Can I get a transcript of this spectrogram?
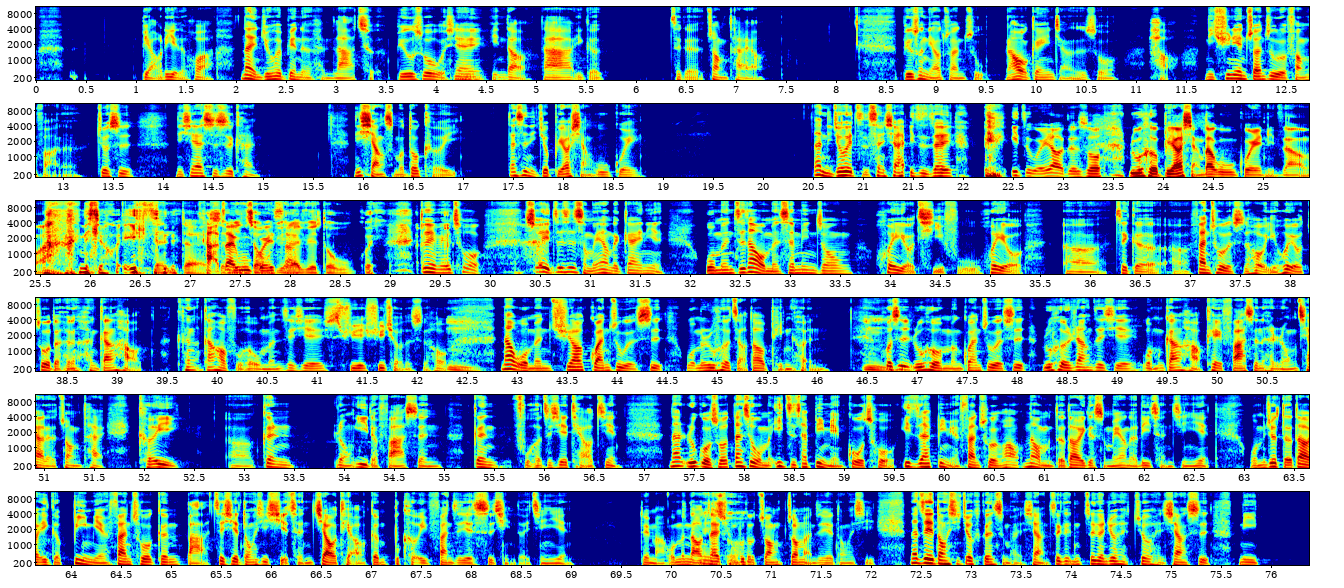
表列的话，那你就会变得很拉扯。比如说，我现在引导大家一个这个状态啊，比如说你要专注，然后我跟你讲的是说，好，你训练专注的方法呢，就是你现在试试看，你想什么都可以，但是你就不要想乌龟。那你就会只剩下一直在 一直围绕着说如何不要想到乌龟，你知道吗？你就会一直卡在乌龟上，越来越多乌龟。对，没错。所以这是什么样的概念？我们知道，我们生命中会有起伏，会有呃这个呃犯错的时候，也会有做的很很刚好，很刚好符合我们这些需需求的时候。嗯。那我们需要关注的是，我们如何找到平衡。嗯，或是如何我们关注的是如何让这些我们刚好可以发生的很融洽的状态，可以呃更容易的发生，更符合这些条件。那如果说，但是我们一直在避免过错，一直在避免犯错的话，那我们得到一个什么样的历程经验？我们就得到一个避免犯错跟把这些东西写成教条，跟不可以犯这些事情的经验，对吗？我们脑袋全部都装装满这些东西，那这些东西就跟什么很像？这个这个就很就很像是你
